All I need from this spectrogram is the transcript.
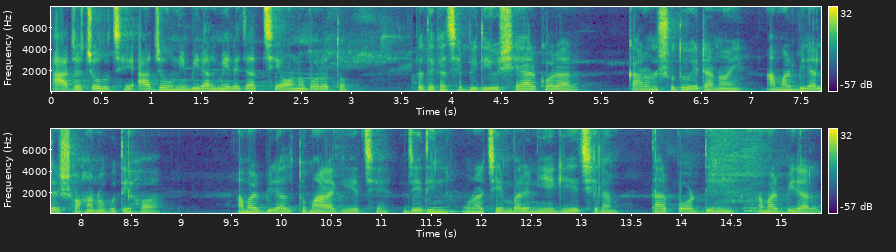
আজও চলছে। আজও উনি বিড়াল মেরে যাচ্ছে অনবরত। আপনাদের কাছে ভিডিও শেয়ার করার কারণ শুধু এটা নয়, আমার বিড়ালের সহানুভূতি হওয়া। আমার বিড়াল তো মারা গিয়েছে। যেদিন ওনার চেম্বারে নিয়ে গিয়েছিলাম, তার পরদিনই আমার বিড়াল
